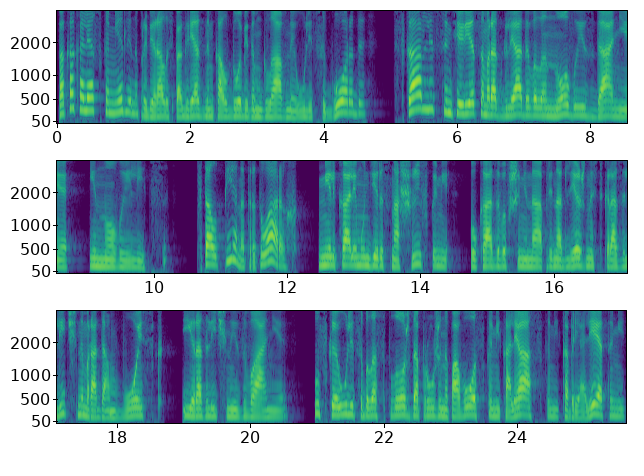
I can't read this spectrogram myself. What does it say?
Пока коляска медленно пробиралась по грязным колдобинам главной улицы города, Скарлетт с интересом разглядывала новые здания и новые лица. В толпе на тротуарах мелькали мундиры с нашивками, указывавшими на принадлежность к различным родам войск и различные звания. Узкая улица была сплошь запружена повозками, колясками, кабриолетами,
